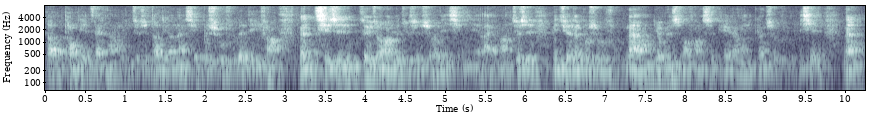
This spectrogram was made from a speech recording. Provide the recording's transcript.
呃痛点在哪里，就是到底有哪些不舒服的地方。那其实最重要的就是说你行来嘛，就是你觉得不舒服，那有没有什么方式可以让你更舒服一些？那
